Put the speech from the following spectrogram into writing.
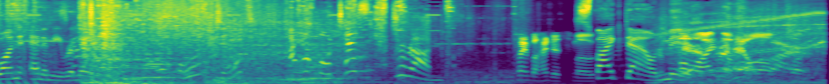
One enemy remaining. All dead? I have more tests to run. Playing behind a smoke. Spike down mid. Oh, I know.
